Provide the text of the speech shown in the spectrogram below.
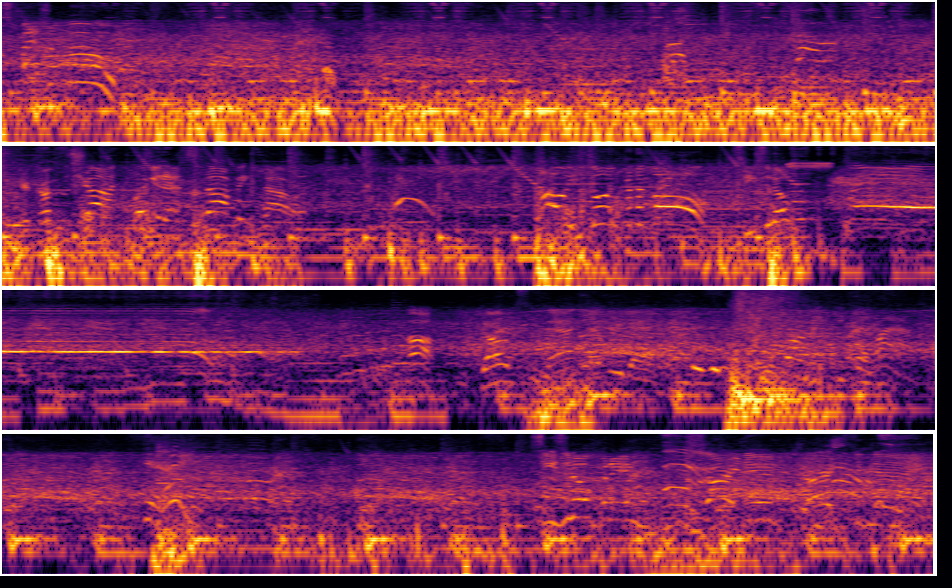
Special move! Here comes the shot. Look at that stopping power. Oh, he's going for the goal! Season it. Oh, you don't see that every day. To make people laugh. Season opening. Sorry, dude. Charge denied.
